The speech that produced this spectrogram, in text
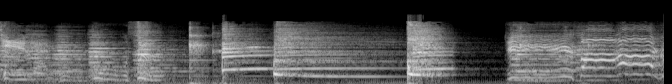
铁链如丝，执法如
